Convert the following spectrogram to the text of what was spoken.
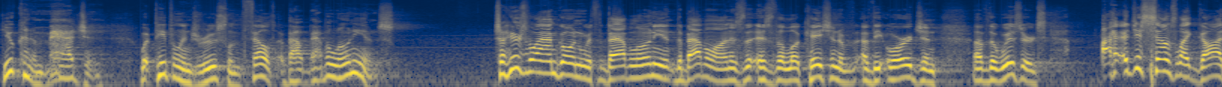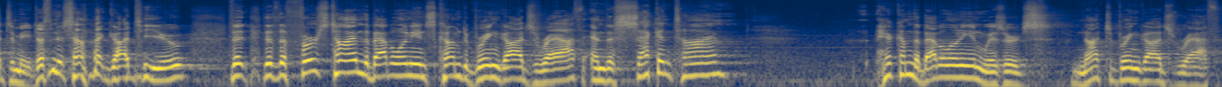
You can imagine what people in Jerusalem felt about Babylonians. So here's why I'm going with the Babylonian, the Babylon as the, as the location of, of the origin of the wizards. I, it just sounds like God to me. Doesn't it sound like God to you? That, that the first time the Babylonians come to bring God's wrath, and the second time, here come the Babylonian wizards, not to bring God's wrath,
